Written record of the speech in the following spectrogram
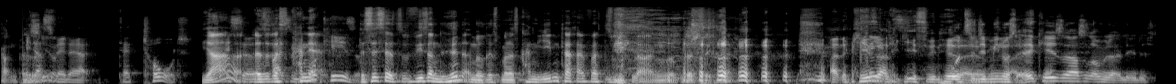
Kann Ey, das passieren. wäre der, der Tod. Ja, esse also das kann ja, Käse. das ist ja so wie so ein Hirnaneurysma, das kann jeden Tag einfach zuschlagen, so plötzlich. Ne? Eine Käseallergie ist wie ein Holst du die Hirn- minus alles klar. L-Käse, hast du es auch wieder erledigt.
